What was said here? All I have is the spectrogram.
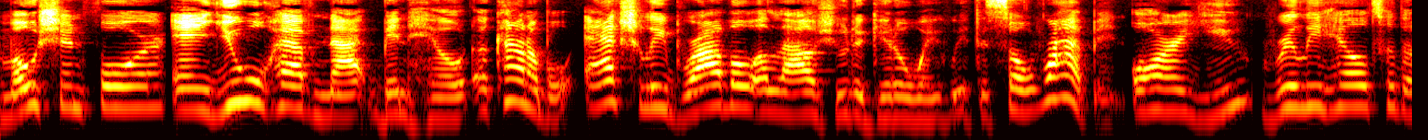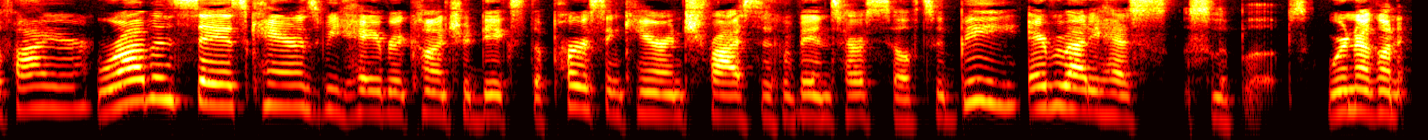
promotion for, and you will have not been held accountable? Actually, Bravo allows you to get away with it. So, Robyn, are you really held to the fire? Robyn says Karen's behavior contradicts the person Karen tries to convince herself to be. Everybody has slip ups. We're not going to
